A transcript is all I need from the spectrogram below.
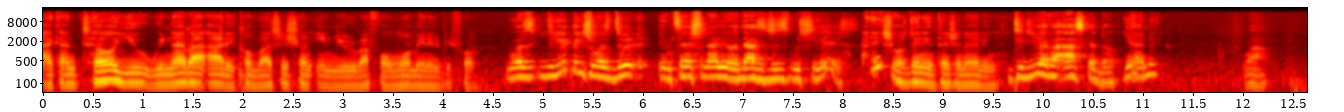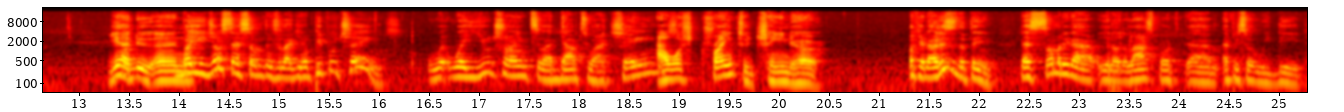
I can tell you we never had a conversation in Yoruba for one minute before. Was do you think she was doing it intentionally or that's just who she is? I think she was doing it intentionally. Did you ever ask her though? Yeah, I do. Wow. Yeah, I do. And But you just said something to like, you know, people change. Were, were you trying to adapt to her change? I was trying to change her. Okay, now this is the thing. There's somebody that you know the last pod, um, episode we did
